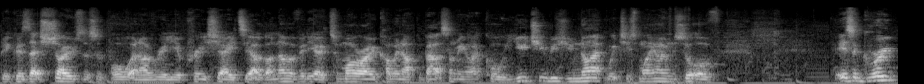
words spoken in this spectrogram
because that shows the support and I really appreciate it. I've got another video tomorrow coming up about something I call YouTubers Unite which is my own sort of it's a group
